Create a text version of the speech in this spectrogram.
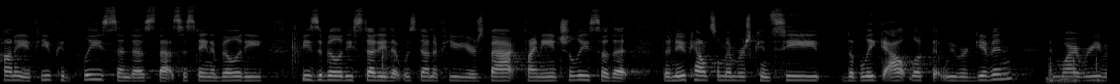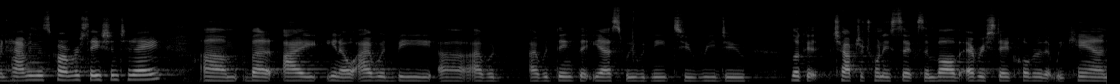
Connie, if you could please send us that sustainability feasibility study that was done a few years back financially so that the new council members can see the bleak outlook that we were given and why we're even having this conversation today. Um, but I, you know, I would be, uh, I would, I would think that yes, we would need to redo, look at chapter twenty-six, involve every stakeholder that we can,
